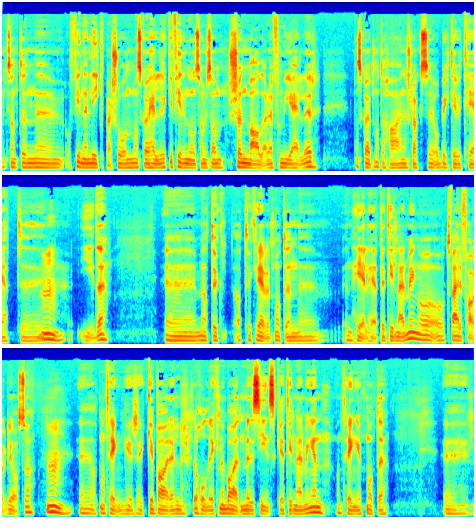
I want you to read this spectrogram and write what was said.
Ikke sant? En, eh, å finne en likeperson. Man skal jo heller ikke finne noen som liksom skjønnmaler det for mye heller. Man skal jo på en måte ha en slags objektivitet eh, i det. Uh, men at det, at det krever på en måte en, eh, en helhetlig tilnærming, og, og tverrfaglig også. Eh, at man trenger ikke bare, eller Det holder ikke med bare den medisinske tilnærmingen. Man trenger på en måte eh,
